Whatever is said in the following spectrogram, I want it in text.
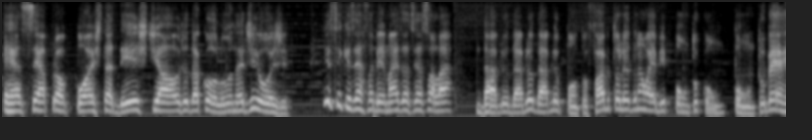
Essa é a proposta deste áudio da coluna de hoje. E se quiser saber mais, acessa lá www.fabiotoledonaweb.com.br.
